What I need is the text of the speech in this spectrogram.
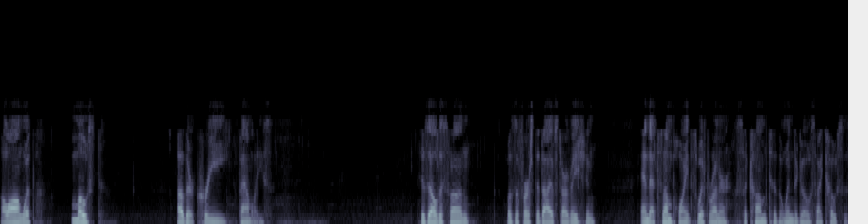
along with most other Cree families. His eldest son was the first to die of starvation, and at some point, Swift Runner succumbed to the Wendigo psychosis.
